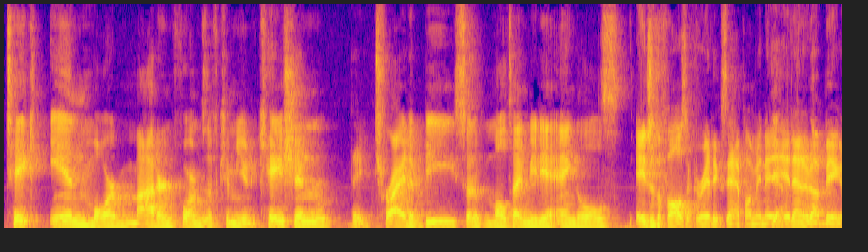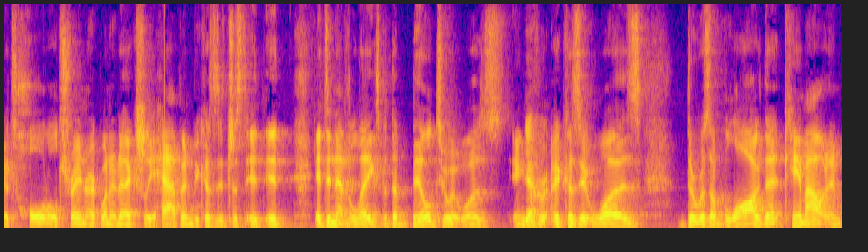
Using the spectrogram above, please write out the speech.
take in more modern forms of communication. They try to be sort of multimedia angles. Age of the Fall is a great example. I mean, it, Yeah. it ended up being a total train wreck when it actually happened because it just it it, it didn't have the legs, but the build to it was because it was there was a blog that came out and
